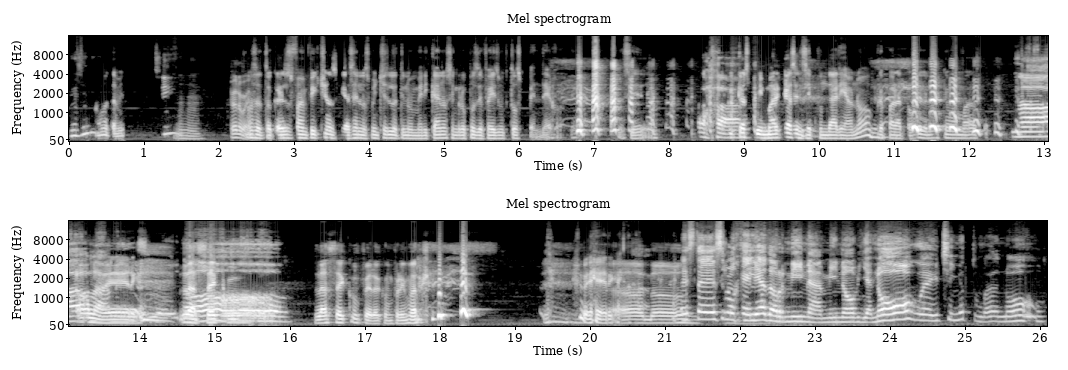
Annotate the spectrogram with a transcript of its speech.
Uh también. Sí. Pero bueno. Vamos a tocar esos fanfictions que hacen los pinches latinoamericanos en grupos de Facebook, todos pendejos. Marcas primarcas en secundaria, ¿no? Preparatoria, no sé qué mamada. No, la verga. La secu. La secu, pero con primarcas. Verga. Oh, no. Esta es Rogelia Dornina, mi novia. No, güey, chinga tu madre, no.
